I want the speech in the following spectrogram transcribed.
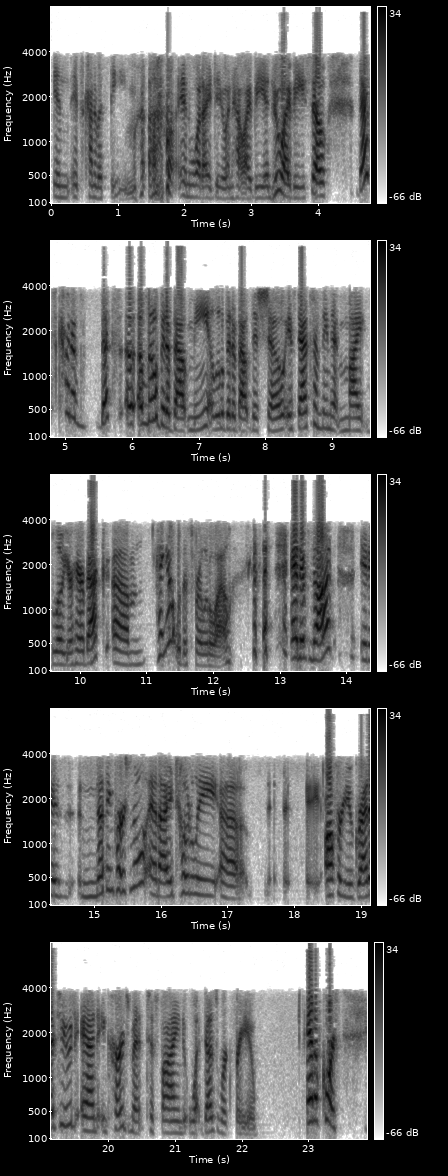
in it's kind of a theme uh, in what I do and how I be and who I be. So that's kind of that's a, a, little bit about me, a little bit about this show. If that's something that might blow your hair back, um, hang out with us for a little while. and if not, it is nothing personal, and I totally uh, offer you gratitude and encouragement to find what does work for you. And of course,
